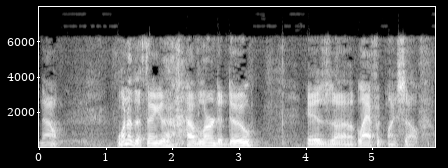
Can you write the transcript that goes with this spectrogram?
Now, one of the things I've learned to do is uh, laugh at myself.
